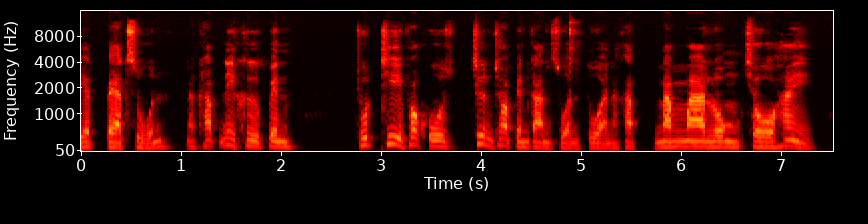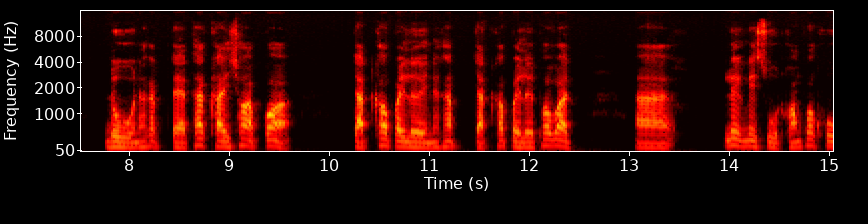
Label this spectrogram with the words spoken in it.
จ็ดแปดศูนย์นะครับ นี่คือเป็นชุดที่พ่อครูชื่นชอบเป็นการส่วนตัวนะครับนำมาลงโชว์ให้ดูนะครับ แต่ถ้าใครชอบก็จัดเข้าไปเลยนะครับ จัดเข้าไปเลยเพราะว่าอ่าเลขในสูตรของพ่อครู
